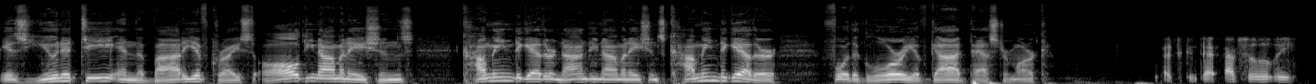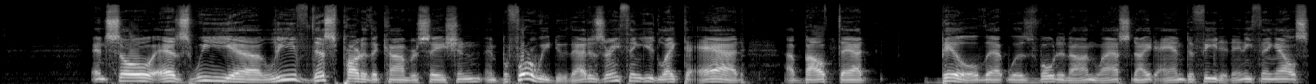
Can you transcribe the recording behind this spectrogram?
is unity in the body of Christ, all denominations coming together, non-denominations coming together for the glory of God, Pastor Mark. That's that, absolutely. And so, as we uh, leave this part of the conversation, and before we do that, is there anything you'd like to add about that bill that was voted on last night and defeated. Anything else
